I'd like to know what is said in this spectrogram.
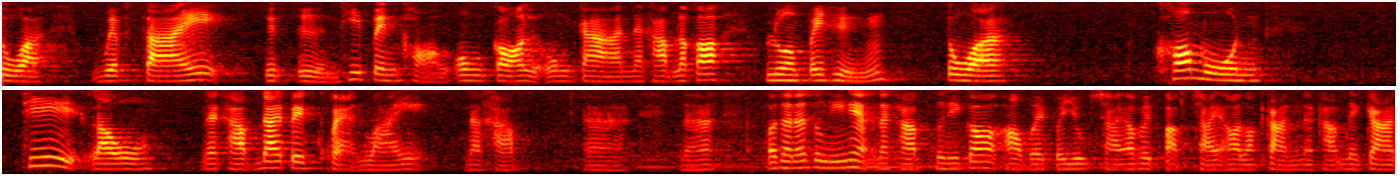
ตัวเว็บไซต์ อื่น ๆ ที่เป็นขององค์กรหรือองค์การนะครับ แล้วก็รวมไปถึงตัวข้อมูลที่เรานะครับได้ไปแขวนไว้นะครับอ่านะเพราะฉะนั้นตรงนี้เนี่ยนะครับตรงนี้ก็เอาไปประยุกต์ใช้เอาไปปรับใช้เอาละกันนะครับ ในการ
